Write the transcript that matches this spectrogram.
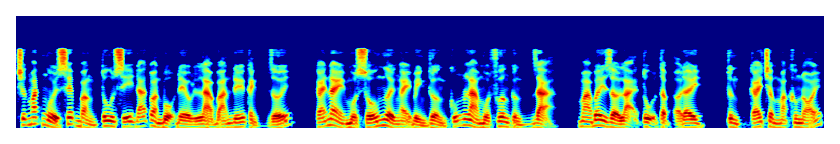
trước mắt ngồi xếp bằng tu sĩ đã toàn bộ đều là bán đế cảnh giới cái này một số người ngày bình thường cũng là một phương cường giả, mà bây giờ lại tụ tập ở đây, từng cái trầm mặc không nói,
